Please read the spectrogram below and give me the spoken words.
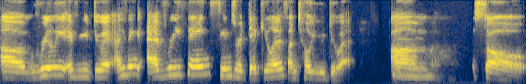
um, really if you do it i think everything seems ridiculous until you do it. Um, mm. so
